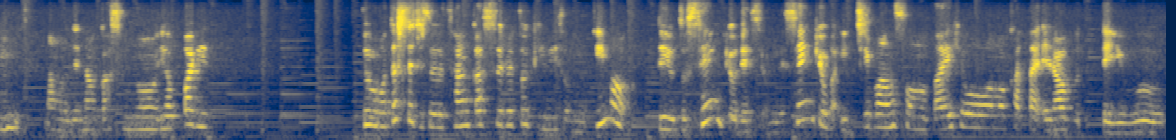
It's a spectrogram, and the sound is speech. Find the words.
うん、なのでなんかそのやっぱりでも私たちそれ参加するときにその今でいうと選挙ですよね。選挙が一番その代表の方選ぶっていう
